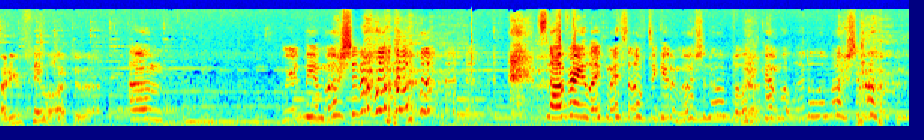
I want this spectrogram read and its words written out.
How do you feel after that? Um, weirdly emotional. it's not very like myself to get emotional, but like I'm a little emotional.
